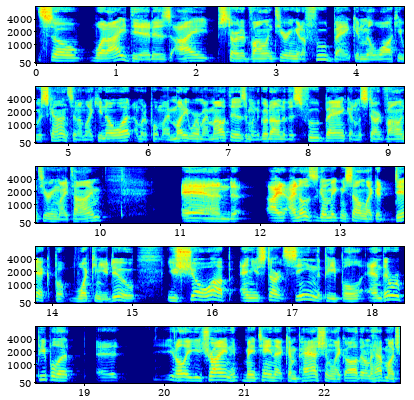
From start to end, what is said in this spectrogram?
so what I did is I started volunteering at a food bank in Milwaukee, Wisconsin. I'm like, you know what? I'm going to put my money where my mouth is. I'm going to go down to this food bank and I'm going to start volunteering my time. And I, I know this is going to make me sound like a dick, but what can you do? You show up and you start seeing the people, and there were people that. Uh, you know, like you try and maintain that compassion, like, oh, they don't have much.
